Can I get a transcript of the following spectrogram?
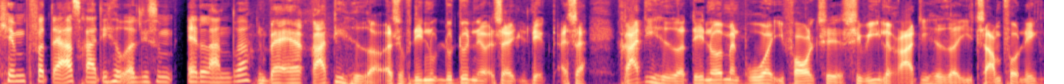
kæmpe for deres rettigheder, ligesom alle andre. Hvad er rettigheder? Altså, fordi nu, nu, du, altså, det, altså, rettigheder, det er noget, man bruger i forhold til civile rettigheder i et samfund, ikke?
